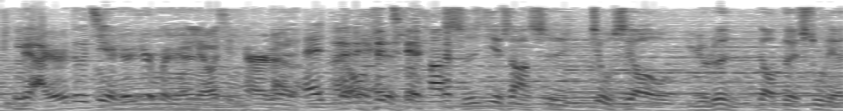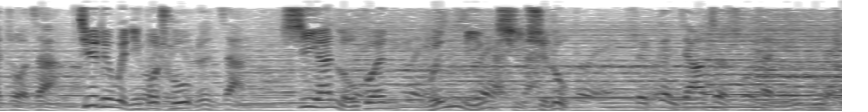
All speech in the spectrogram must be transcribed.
低。俩人都借着日本人聊起天来了，哎，对，他实际上是就是要舆论要对苏联作战。接着为您播出舆论战，西安楼观文明启示录。对，所以更加这时候在民族主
